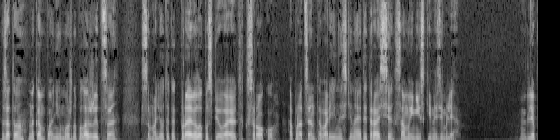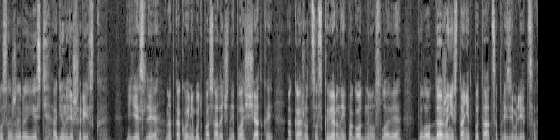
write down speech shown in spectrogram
Зато на компанию можно положиться. Самолеты, как правило, поспевают к сроку, а процент аварийности на этой трассе самый низкий на Земле. Для пассажира есть один лишь риск — если над какой-нибудь посадочной площадкой окажутся скверные погодные условия, пилот даже не станет пытаться приземлиться.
